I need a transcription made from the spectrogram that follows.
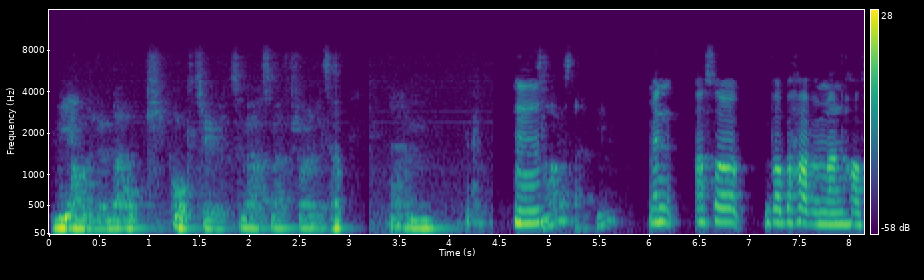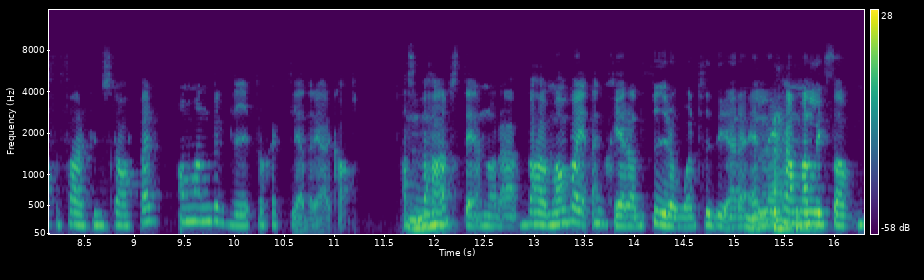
blir annorlunda och, och kul som jag, som jag förstår det. Liksom. Ehm, ja, just det. Mm. Men alltså, vad behöver man ha för förkunskaper om man vill bli projektledare i Arkad? Alltså Mm. behövs det några, behöver man vara engagerad fyra år tidigare eller Nej. kan man liksom,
